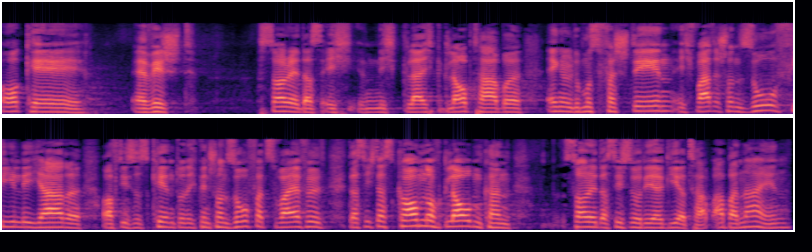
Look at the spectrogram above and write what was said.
okay, erwischt. Sorry, dass ich nicht gleich geglaubt habe. Engel, du musst verstehen, ich warte schon so viele Jahre auf dieses Kind und ich bin schon so verzweifelt, dass ich das kaum noch glauben kann. Sorry, dass ich so reagiert habe. Aber nein,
